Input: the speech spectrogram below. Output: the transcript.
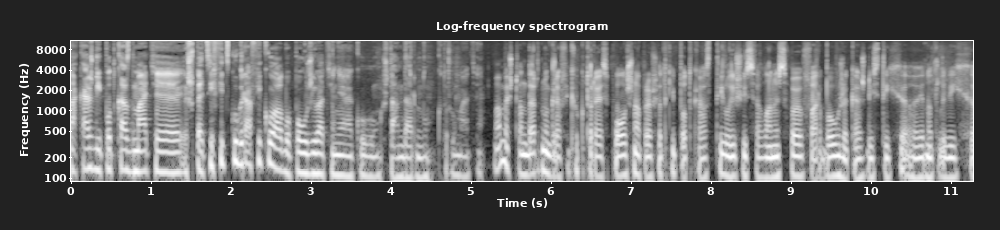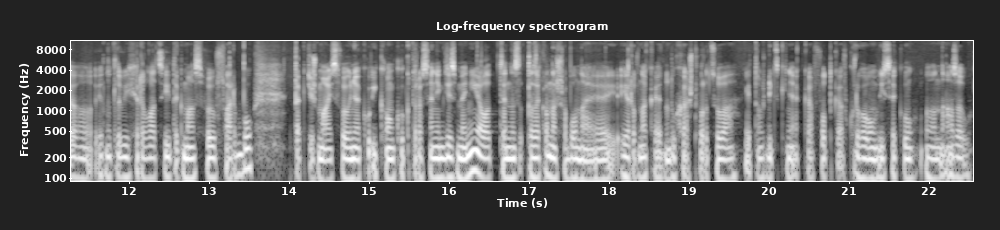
na každý podcast máte špecifickú grafiku alebo používate nejakú štandardnú, ktorú máte? Máme štandardnú grafiku, ktorá je spoločná pre všetky podcasty, líši sa len svojou farbou, že každý z tých eh, jednotlivých, eh, jednotlivých relácií tak má svoju farbu, taktiež má aj svoju nejakú ikonku, ktorá sa niekde zmení, ale ten, tá základná šablona je, je rovnaká jednoduchá štvorcová, je tam vždycky nejaká fotka v kruhovom výseku, eh, názov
